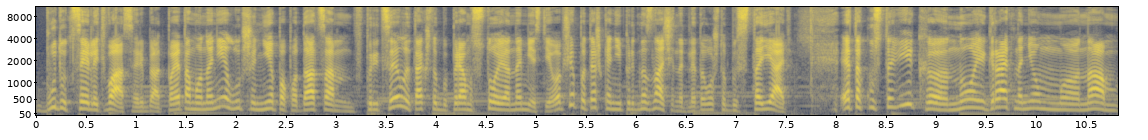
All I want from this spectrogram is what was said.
будут целить вас, ребят. Поэтому на ней лучше не попадаться в прицелы так, чтобы прям стоя на месте. И вообще ПТшка не предназначена для того, чтобы стоять. Это кустовик, э, но играть на нем э, на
